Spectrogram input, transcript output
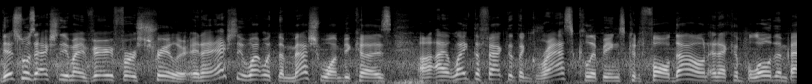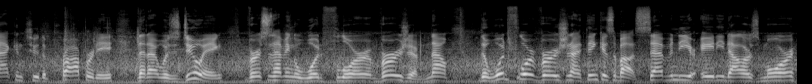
This was actually my very first trailer and I actually went with the mesh one because uh, I like the fact that the grass clippings could fall down and I could blow them back into the property that I was doing versus having a wood floor version. Now the wood floor version I think is about 70 or 80 dollars more,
